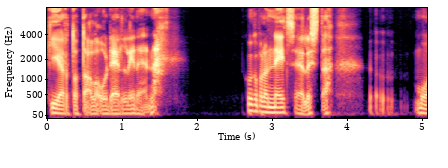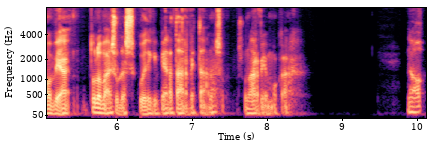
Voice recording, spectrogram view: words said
kiertotaloudellinen? Kuinka paljon neitseellistä muovia tulevaisuudessa kuitenkin vielä tarvitaan sun- arvion mukaan? No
